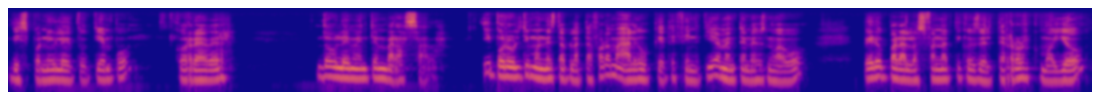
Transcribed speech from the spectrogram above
disponible de tu tiempo, corre a ver doblemente embarazada. Y por último, en esta plataforma, algo que definitivamente no es nuevo, pero para los fanáticos del terror como yo,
